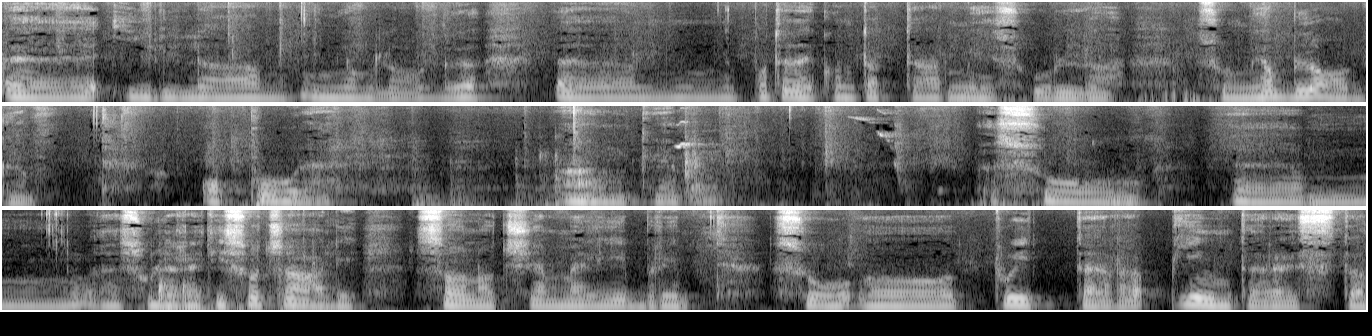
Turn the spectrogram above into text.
eh, il, il mio blog. Ehm, potete contattarmi sul, sul mio blog oppure anche su, ehm, sulle reti sociali, sono CM Libri su eh, Twitter, Pinterest,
